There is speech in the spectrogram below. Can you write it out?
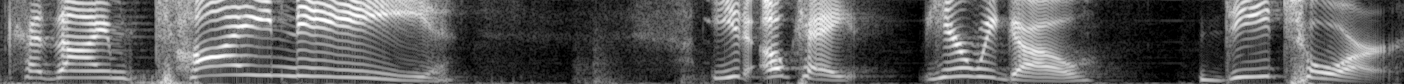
because I'm tiny. You, okay, here we go. Detour.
